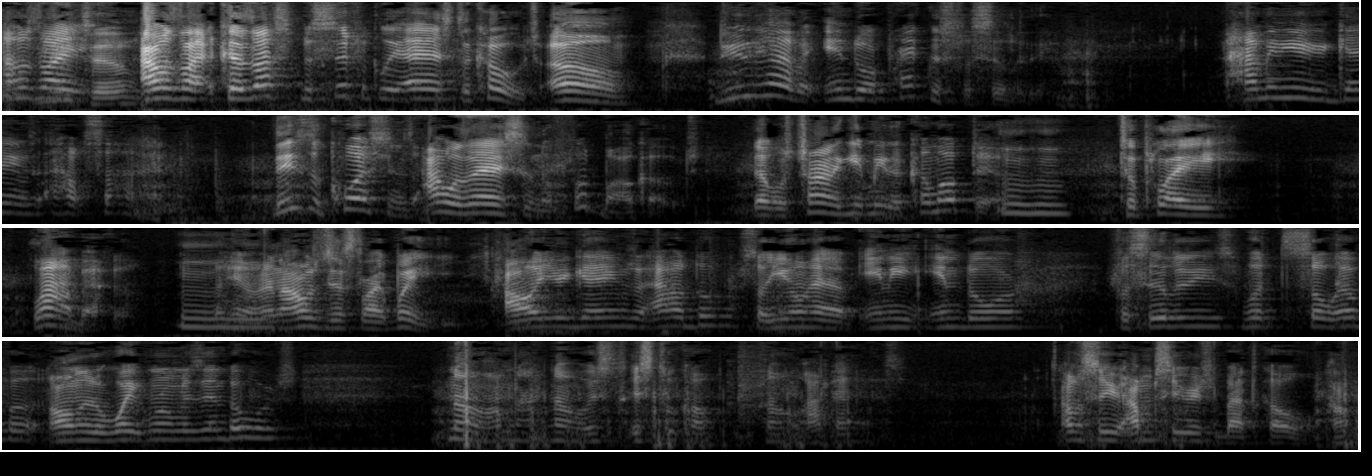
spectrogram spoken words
I was like, too. I was like, because I specifically asked the coach, um, do you have an indoor practice facility? How many of your games outside? These are questions I was asking the football coach that was trying to get me to come up there Mm-hmm. to play linebacker. You know, mm-hmm. and I was just like, wait, all your games are outdoors, so you don't have any indoor facilities whatsoever? Only the weight room is indoors? No, I'm not. No, it's it's too cold. No, I pass. I'm serious. I'm serious about the cold. I don't,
